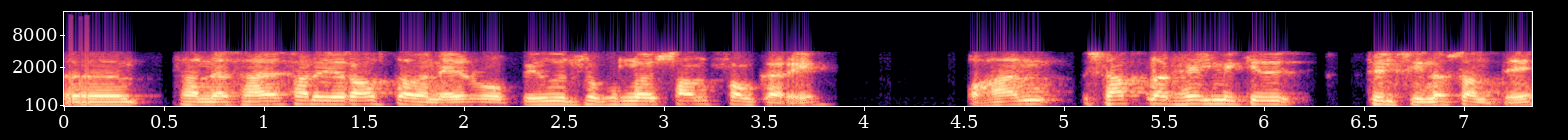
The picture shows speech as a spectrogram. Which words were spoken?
þannig að það er farið í rástafanir og byggður svo kallar sandfangari og hann sapnar heilmikið til sína sandi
